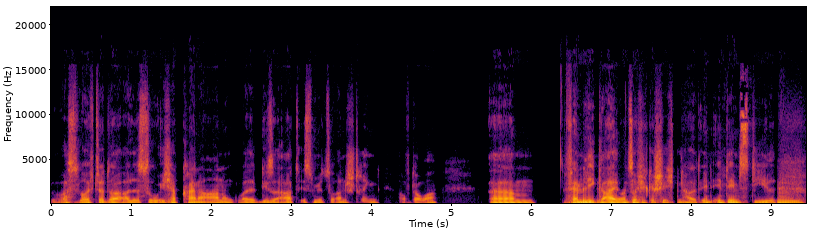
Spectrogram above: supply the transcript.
was läuft da alles so? Ich habe keine Ahnung, weil diese Art ist mir zu anstrengend auf Dauer. Ähm, Family Mhm. Guy und solche Geschichten halt in in dem Stil. Mhm.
